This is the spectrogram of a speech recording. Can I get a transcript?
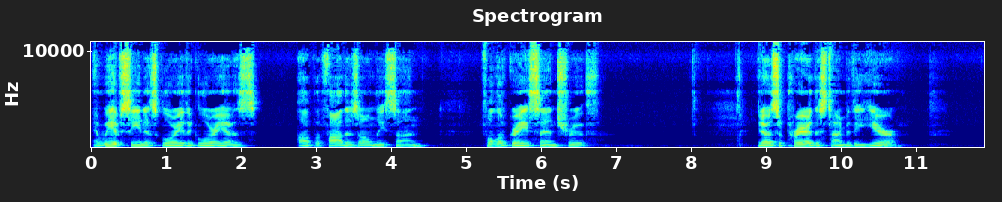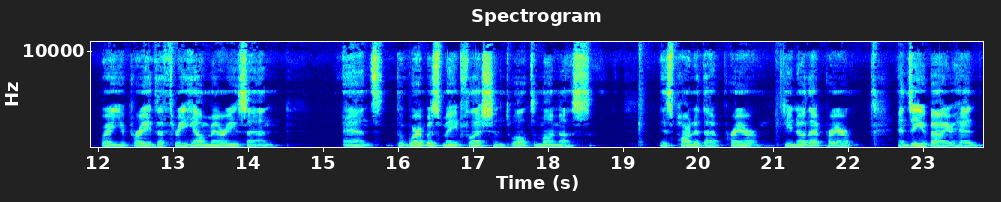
And we have seen his glory, the glory of, his, of the Father's only Son, full of grace and truth. You know, it's a prayer this time of the year where you pray the three Hail Marys and and the Word was made flesh and dwelt among us is part of that prayer. Do you know that prayer? And do you bow your head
